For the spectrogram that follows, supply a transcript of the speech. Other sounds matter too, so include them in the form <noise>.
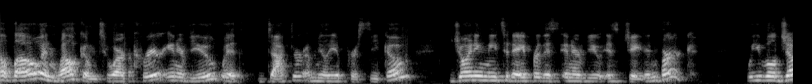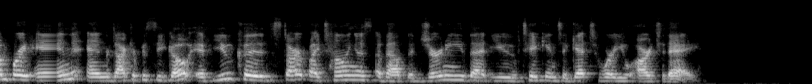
Hello and welcome to our career interview with Dr. Amelia Persico. Joining me today for this interview is Jaden Burke. We will jump right in and Dr. Persico, if you could start by telling us about the journey that you've taken to get to where you are today.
